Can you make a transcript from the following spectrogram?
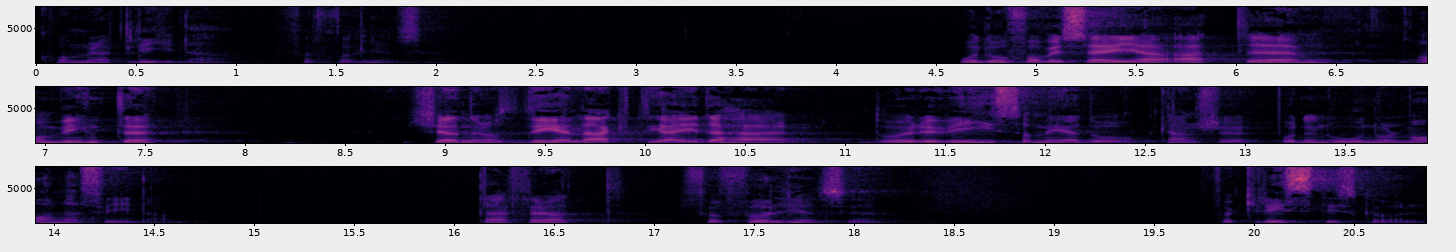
kommer att lida förföljelse. Och då får vi säga att eh, om vi inte känner oss delaktiga i det här, då är det vi som är då kanske på den onormala sidan. Därför att förföljelse för Kristi skull,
